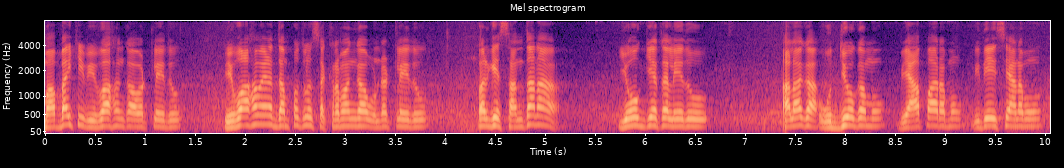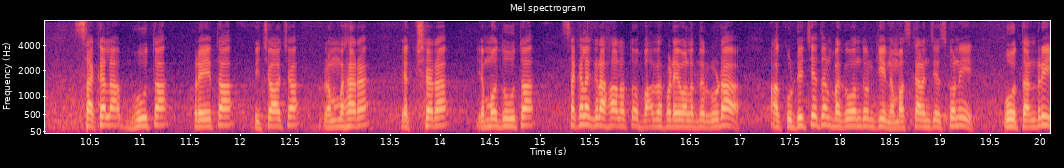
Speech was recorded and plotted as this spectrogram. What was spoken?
మా అబ్బాయికి వివాహం కావట్లేదు వివాహమైన దంపతులు సక్రమంగా ఉండట్లేదు వారికి సంతాన యోగ్యత లేదు అలాగా ఉద్యోగము వ్యాపారము విదేశానము సకల భూత ప్రేత పిచాచ బ్రహ్మహర యక్షర యమదూత సకల గ్రహాలతో బాధపడే వాళ్ళందరూ కూడా ఆ కుటిచేతన భగవంతునికి నమస్కారం చేసుకొని ఓ తండ్రి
